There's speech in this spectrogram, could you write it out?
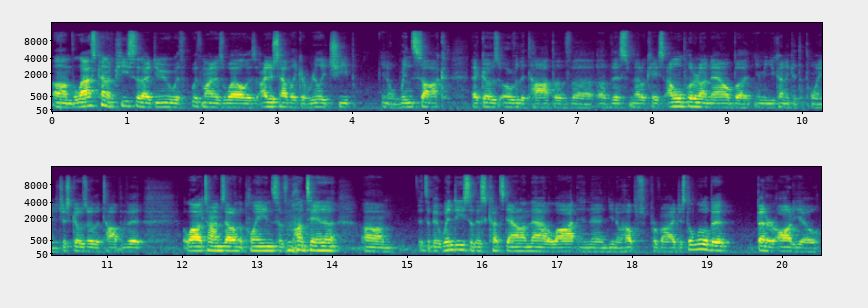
Um, the last kind of piece that I do with, with mine as well is I just have like a really cheap you know windsock that goes over the top of, uh, of this metal case. I won't put it on now, but I mean you kind of get the point. It just goes over the top of it. A lot of times out on the plains of Montana, um, it's a bit windy, so this cuts down on that a lot, and then you know helps provide just a little bit better audio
